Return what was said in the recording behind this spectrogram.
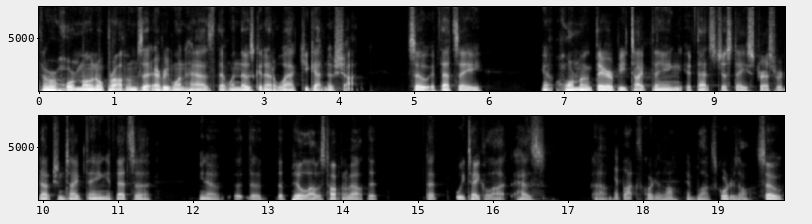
there are hormonal problems that everyone has that when those get out of whack, you got no shot. So if that's a you know, hormone therapy type thing, if that's just a stress reduction type thing, if that's a you know the the, pill I was talking about that we take a lot has um, It blocks cortisol. it blocks cortisol. So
